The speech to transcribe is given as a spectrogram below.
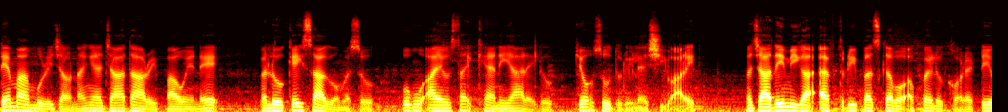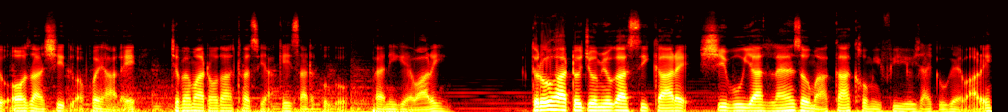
တင်းမာမှုတွေကြောင့်နိုင်ငံသားတွေပါဝင်တဲ့ဘလို့ကိစ္စကိုမဆိုပုံမှုအာယုံစိုက်ခံနေရတယ်လို့ပြောဆိုသူတွေလည်းရှိပါတယ်။မကြသေးမီက F3 basketball အဖွဲ့လို့ခေါ်တဲ့တရုတ်ဩဇာရှိသူအဖွဲ့ဟာလည်းဂျပန်မှာဒေါသထွက်စရာကိစ္စတစ်ခုကိုဖန်တီးခဲ့ပါတယ်။သူတို့ဟာတိုကျိုမြို့ကစီကားတဲ့ရှီဘူယာလမ်းစုံမှာကားခုံပြီးဗီဒီယိုရိုက်ကူးခဲ့ပါတယ်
